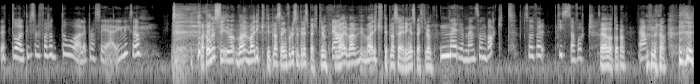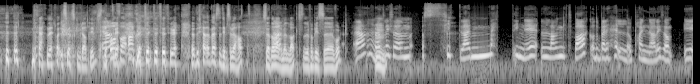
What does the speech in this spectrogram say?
er et dårlig tips, for du får så dårlig plassering, liksom. Da kan du si, hva, hva er riktig plassering? For du sitter i Spektrum. Ja. Hva, er, hva, hva er riktig plassering i Spektrum? Nærme en sånn vakt, så du får tissa fort. Ja, nettopp, ja. Ja. ja. Det, er, det er faktisk ganske bra tips. Ja. Og for ark. Det, det, det, det, tror jeg, det tror jeg er det beste tipset vi har hatt. Sett deg Ja. nærme en vakt, så du får pisse fort. Ja, for at liksom å sitte der midt inni, langt bak, og du bare heller opp handa liksom i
